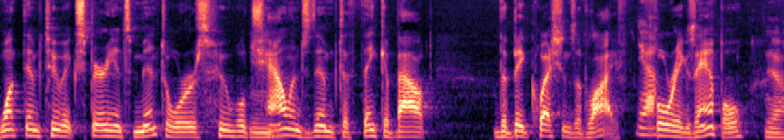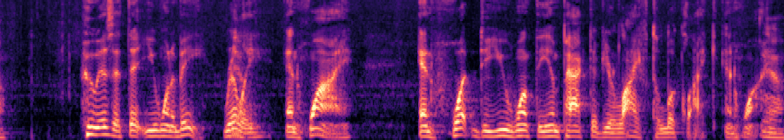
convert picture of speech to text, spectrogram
want them to experience mentors who will mm. challenge them to think about the big questions of life. Yeah. For example, yeah. who is it that you want to be, really, yeah. and why? And what do you want the impact of your life to look like, and why? Yeah.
